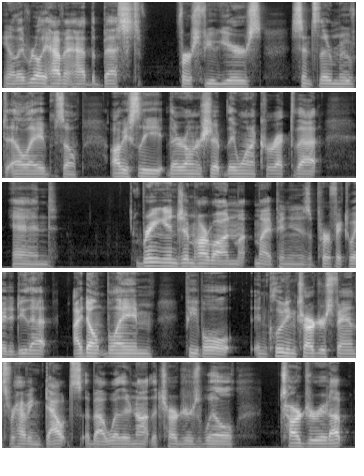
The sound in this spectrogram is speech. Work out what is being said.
You know, they really haven't had the best first few years since their move to LA. So obviously, their ownership they want to correct that, and bringing in Jim Harbaugh, in my, opinion, is a perfect way to do that. I don't blame people, including Chargers fans, for having doubts about whether or not the Chargers will charger it up,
